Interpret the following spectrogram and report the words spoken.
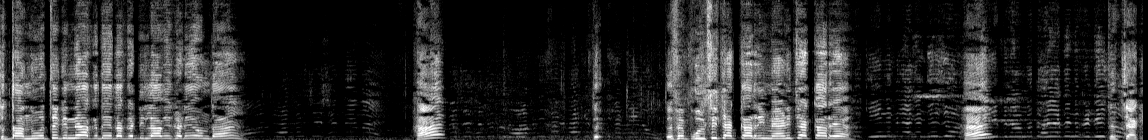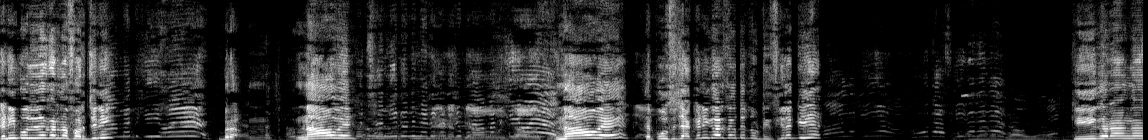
ਤੇ ਤੁਹਾਨੂੰ ਇੱਥੇ ਕਿੰਨੇ ਹੱਕ ਦੇਤਾ ਗੱਡੀ ਲਾ ਕੇ ਖੜੇ ਹੁੰਦਾ ਹੈ? ਤੇ ਫਿਰ ਪੁਲਿਸ ਹੀ ਚੈੱਕ ਕਰ ਰਹੀ ਮੈਂ ਨਹੀਂ ਚੈੱਕ ਕਰ ਰਿਹਾ। ਹੈਂ? ਕੀ ਬਰਾਮਦ ਹੋਇਆ ਤੈਨੂੰ ਗੱਡੀ ਤੇ ਚੈੱਕ ਨਹੀਂ ਪੁਲਿਸ ਦਾ ਕਰਨਾ ਫਰਜ਼ ਨਹੀਂ? ਨਾ ਹੋਵੇ। ਨਾ ਹੋਵੇ ਤੇ ਪੁਲਿਸ ਚੈੱਕ ਨਹੀਂ ਕਰ ਸਕਦੇ ਤੂੰ ਡੀਸੀ ਲੱਗੀ ਹੈ। ਤੂੰ ਦੱਸ ਕੀ ਕਰੇਗਾ?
